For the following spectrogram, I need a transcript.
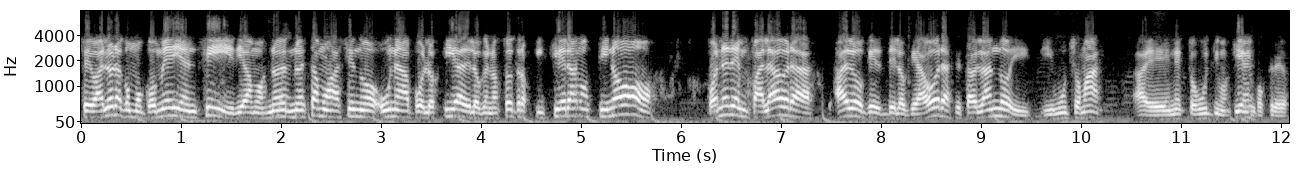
se valora como comedia en sí, digamos, no, no estamos haciendo una apología de lo que nosotros quisiéramos, sino poner en palabras algo que de lo que ahora se está hablando y, y mucho más eh, en estos últimos tiempos, creo.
